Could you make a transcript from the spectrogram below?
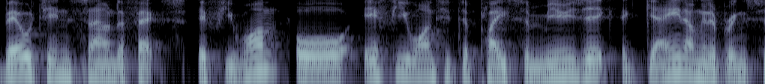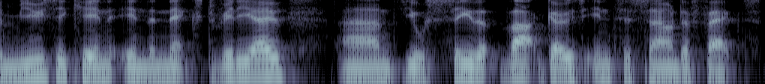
built-in sound effects if you want, or if you wanted to play some music, again, I'm gonna bring some music in in the next video, and you'll see that that goes into sound effects.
